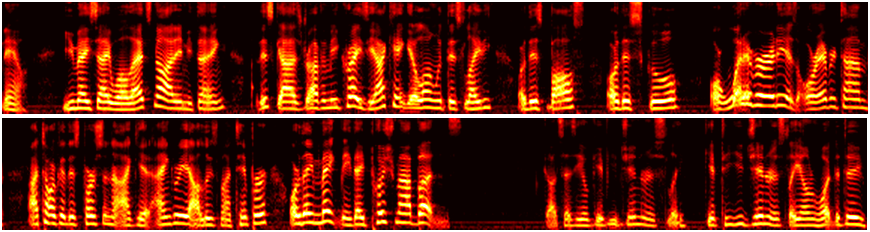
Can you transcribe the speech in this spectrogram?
Now, you may say, well, that's not anything. This guy's driving me crazy. I can't get along with this lady or this boss or this school or whatever it is. Or every time I talk to this person, I get angry, I lose my temper, or they make me, they push my buttons. God says He'll give you generously, give to you generously on what to do,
